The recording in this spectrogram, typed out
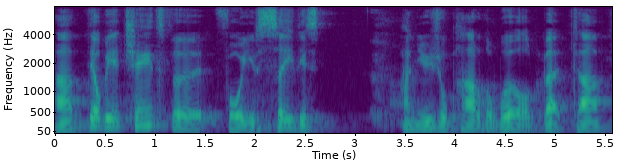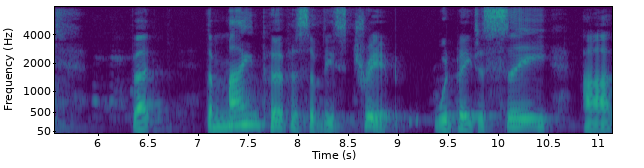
Uh, there'll be a chance for, for you to see this unusual part of the world, but, uh, but the main purpose of this trip would be to see uh,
